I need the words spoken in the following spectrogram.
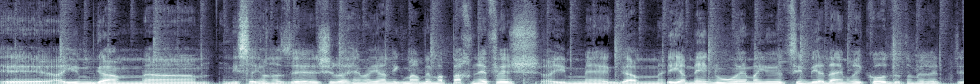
אה, האם גם הניסיון הזה שלהם היה נגמר במפח נפש? האם אה, גם בימינו הם היו יוצאים בידיים ריקות, זאת אומרת, אה,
